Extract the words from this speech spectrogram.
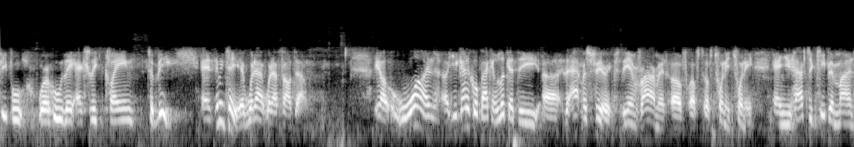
people were who they actually claimed to be? And let me tell you what I what I found out. You know, one, uh, you got to go back and look at the uh, the atmospherics, the environment of, of of 2020, and you have to keep in mind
